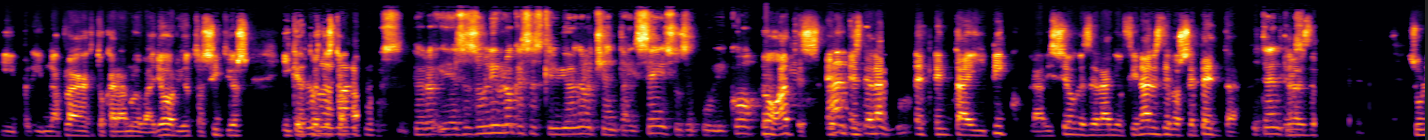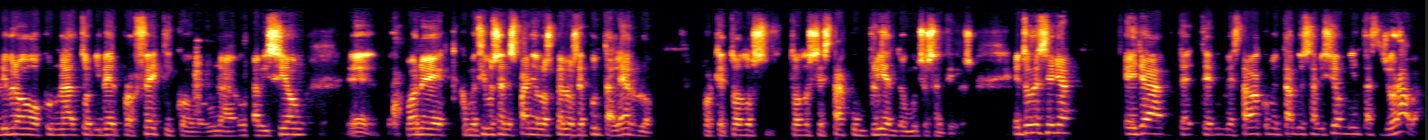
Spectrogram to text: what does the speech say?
y, y una plaga que tocará Nueva York y otros sitios y que pero, después... Esto... Marcos, pero y ese es un libro que se escribió en el 86 o se publicó. No, antes, antes es, del año 70 y pico. La Visión es del año finales de los 70. 70. Finales de es un libro con un alto nivel profético, una, una visión, eh, pone, como decimos en España, los pelos de punta a leerlo, porque todo, todo se está cumpliendo en muchos sentidos. Entonces ella, ella me estaba comentando esa visión mientras lloraba.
